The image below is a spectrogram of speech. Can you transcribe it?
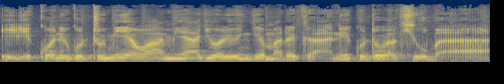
ilikuwa ni kutumia wahamiaji walioingia Marekani kutoka Cuba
